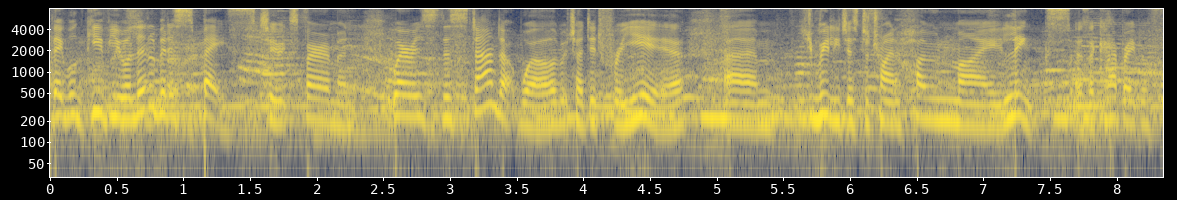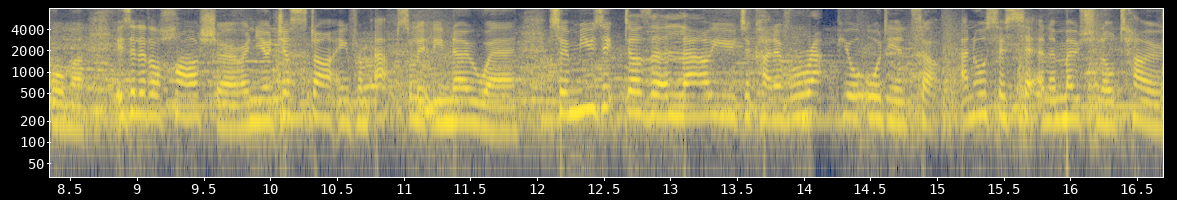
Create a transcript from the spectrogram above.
they will give you a little bit of space to experiment. Whereas the stand-up world, which I did for a year, um, really just to try and hone my links as a cabaret performer, is a little harsher, and you're just starting from absolutely nowhere. So music does allow you to kind of wrap your audience up and also set an emotional tone,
